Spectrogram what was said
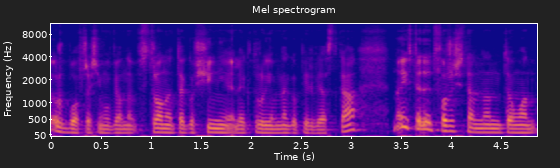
to już było wcześniej mówione, w stronę tego silnie elektroujemnego pierwiastka, no i wtedy tworzy się tam ten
